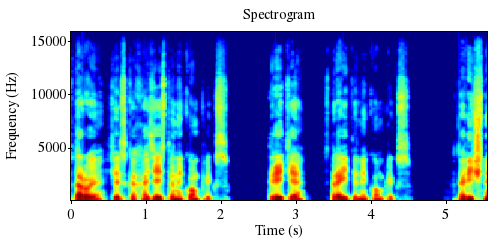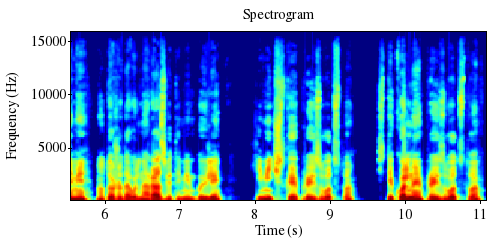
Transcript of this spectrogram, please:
Второе – сельскохозяйственный комплекс. Третье – строительный комплекс. Вторичными, но тоже довольно развитыми, были химическое производство, стекольное производство,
